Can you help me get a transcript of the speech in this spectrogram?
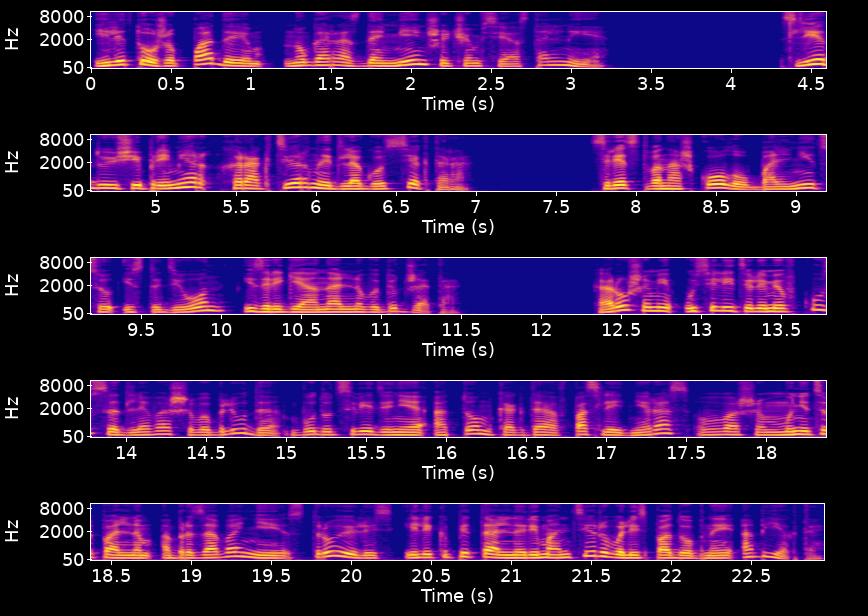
Или тоже падаем, но гораздо меньше, чем все остальные. Следующий пример характерный для госсектора. Средства на школу, больницу и стадион из регионального бюджета. Хорошими усилителями вкуса для вашего блюда будут сведения о том, когда в последний раз в вашем муниципальном образовании строились или капитально ремонтировались подобные объекты.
